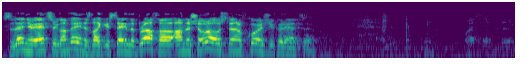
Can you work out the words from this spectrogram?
so then you're answering amen. It's like you're saying the bracha on the shorosh, then of course you could answer. Why is that fit?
